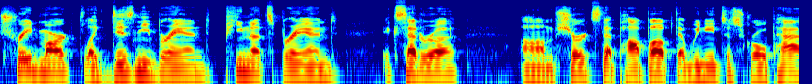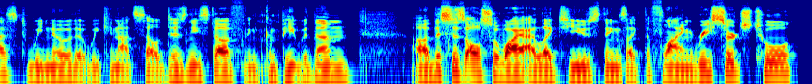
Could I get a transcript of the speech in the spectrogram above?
trademarked like Disney brand, Peanuts brand, etc. Um, shirts that pop up that we need to scroll past. We know that we cannot sell Disney stuff and compete with them. Uh, this is also why I like to use things like the flying research tool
